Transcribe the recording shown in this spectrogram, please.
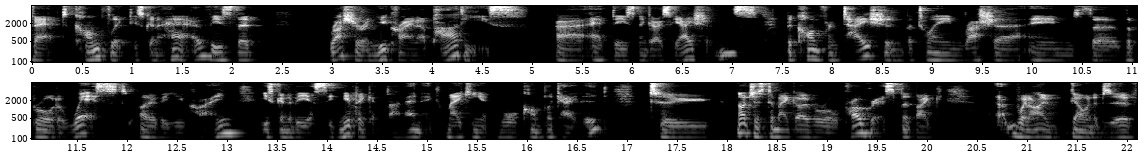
that conflict is going to have is that Russia and Ukraine are parties uh, at these negotiations, the confrontation between Russia and the, the broader West over Ukraine is going to be a significant dynamic, making it more complicated to not just to make overall progress, but like uh, when I go and observe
